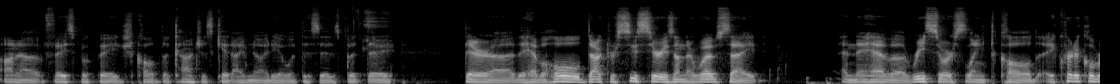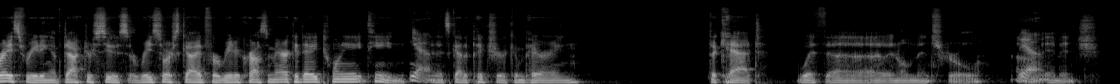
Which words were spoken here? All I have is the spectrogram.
on a Facebook page called the Conscious Kid. I have no idea what this is, but they they're uh, they have a whole Dr. Seuss series on their website, and they have a resource linked called "A Critical Race Reading of Dr. Seuss: A Resource Guide for Read Across America Day 2018." Yeah. and it's got a picture comparing the cat with uh, an old minstrel. Um, Yeah. image.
